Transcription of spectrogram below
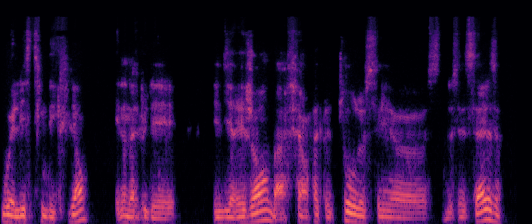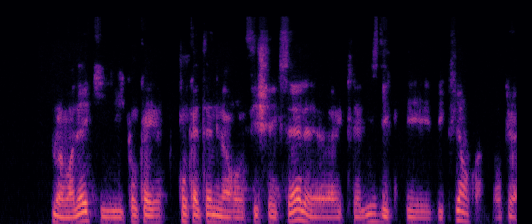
où est le des clients? Et on a vu des, des dirigeants bah, faire en fait le tour de ces euh, de ces sales, leur demander qu'ils concatènent leur fichier Excel euh, avec la liste des, des, des clients quoi. Donc euh,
